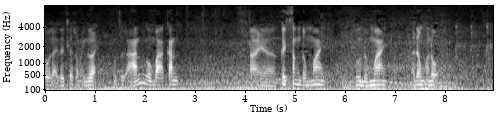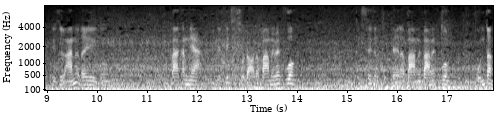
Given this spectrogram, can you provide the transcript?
tôi lại giới thiệu cho mọi người một dự án gồm 3 căn tại ờ, cây xăng Đồng Mai, phường Đồng Mai, ở Đông Hà Nội. Thì dự án ở đây gồm 3 căn nhà, diện tích sổ đỏ là 30 m vuông, xây dựng thực tế là 33 m vuông, 4 tầng.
